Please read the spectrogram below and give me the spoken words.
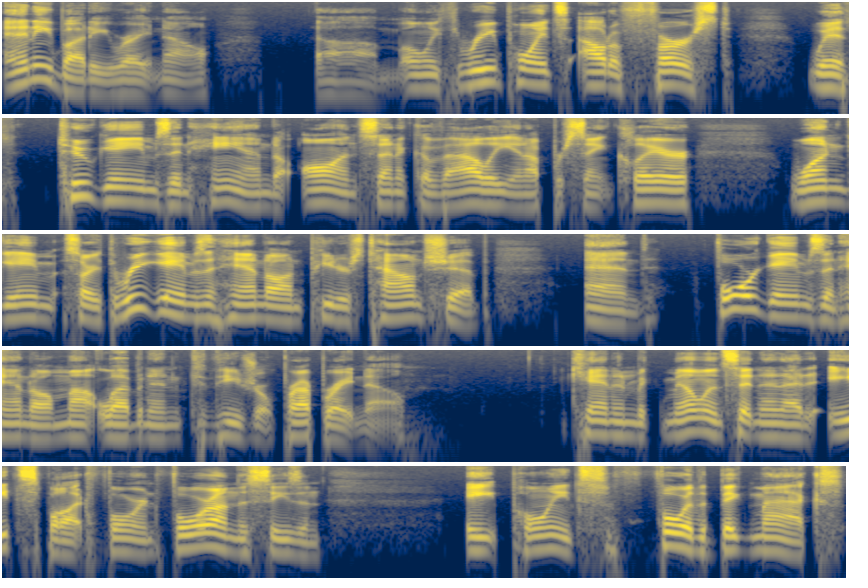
anybody right now. Um, only three points out of first with two games in hand on Seneca Valley and Upper St. Clair. One game, sorry, three games in hand on Peters Township, and four games in hand on Mount Lebanon Cathedral Prep right now. Canon McMillan sitting in at eighth spot, four and four on the season, eight points for the Big Macs.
